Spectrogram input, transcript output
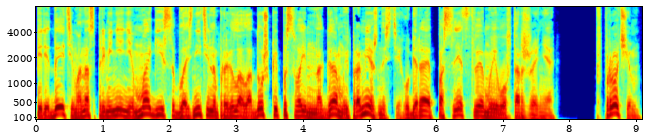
Перед этим она с применением магии соблазнительно провела ладошкой по своим ногам и промежности, убирая последствия моего вторжения. Впрочем,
